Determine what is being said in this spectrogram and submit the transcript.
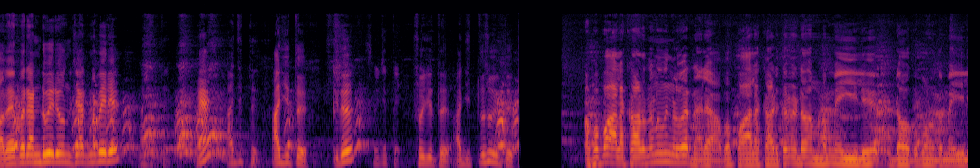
അതെ ഇപ്പൊ രണ്ടുപേരും ഒന്ന് ചേട്ടന്റെ പേര്? ഏ? അജിത്ത്. അജിത്ത്. ഇത്? സുജിത്ത്. സുജിത്ത്. അജിത്ത് സുജിത്ത്. അപ്പൊ പാലക്കാട് നിന്നാണ് നിങ്ങൾ വരുന്നത് അല്ലേ? അപ്പൊ പാലക്കാട് കണ്ടിട്ട് നമ്മുടെ മെയിൽ ഡോഗ് പോണത്. മെയിൽ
